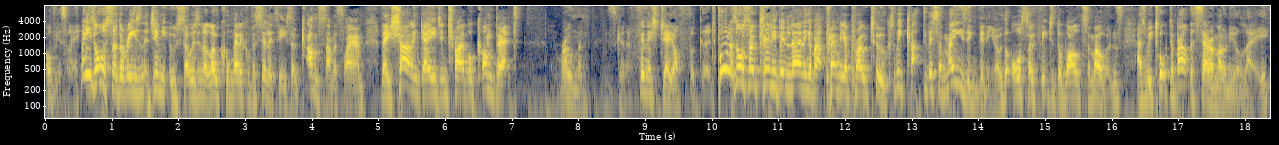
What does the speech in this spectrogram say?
obviously. But he's also the reason that Jimmy Uso is in a local medical facility, so come SummerSlam, they shall engage in tribal contact, and Roman is going to finish Jey off for good. Paul has also clearly been learning about Premiere Pro 2 because we cut to this amazing video that also featured the Wild Samoans as we talked about the ceremonial lay.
